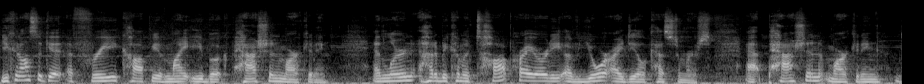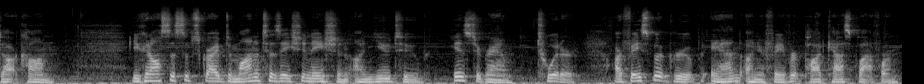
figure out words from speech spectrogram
You can also get a free copy of my ebook, Passion Marketing, and learn how to become a top priority of your ideal customers at passionmarketing.com. You can also subscribe to Monetization Nation on YouTube, Instagram, Twitter, our Facebook group, and on your favorite podcast platform.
